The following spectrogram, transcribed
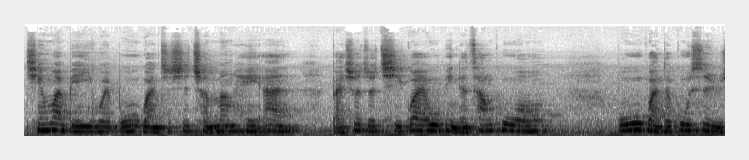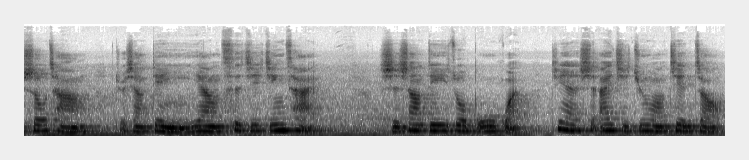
千万别以为博物馆只是沉闷黑暗，摆设着奇怪物品的仓库哦。博物馆的故事与收藏，就像电影一样刺激精彩。史上第一座博物馆，竟然是埃及君王建造，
